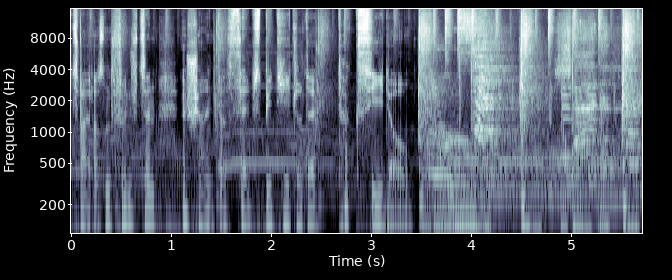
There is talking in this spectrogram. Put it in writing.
2015 erscheint das selbstbetitelte Tuxedo. Shining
